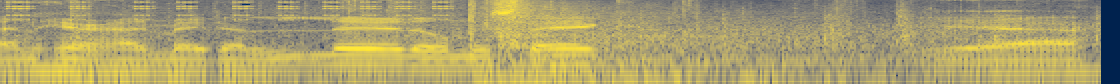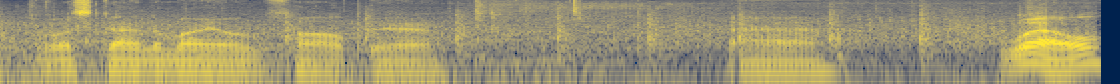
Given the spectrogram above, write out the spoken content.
And here I made a little mistake. Yeah, it was kind of my own fault there. Uh, well,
